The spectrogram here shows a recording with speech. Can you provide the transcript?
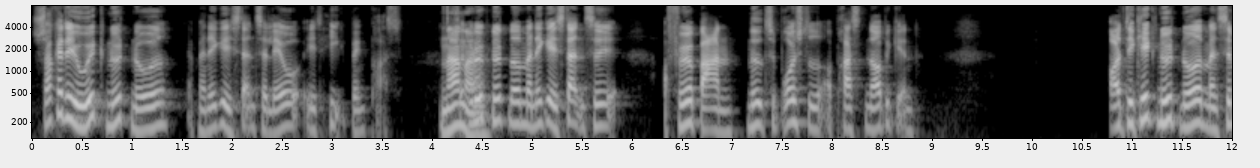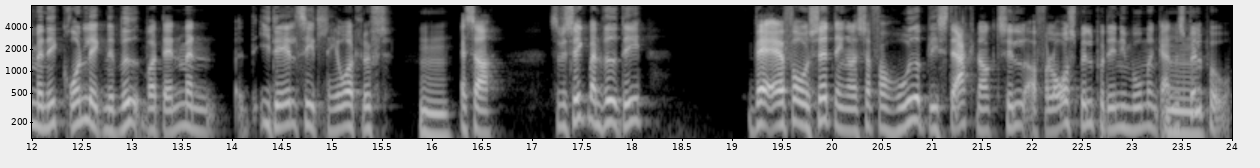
Så kan det jo ikke nytte noget, at man ikke er i stand til at lave et helt bænkpres. Nej, Så kan nej. det jo ikke nytte noget, at man ikke er i stand til at føre barnen ned til brystet og presse den op igen. Og det kan ikke nytte noget, at man simpelthen ikke grundlæggende ved, hvordan man ideelt set laver et løft. Mm. Altså, så hvis ikke man ved det, hvad er forudsætningerne så for overhovedet at blive stærk nok til at få lov at spille på det niveau, man gerne vil Mm. spille på?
